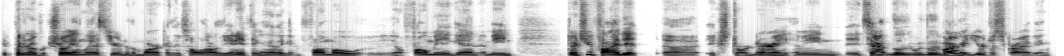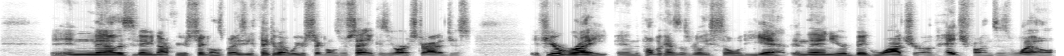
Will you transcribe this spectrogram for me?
they put in over a trillion last year into the market. They've sold hardly anything, and then they get FOMO, you know, foamy again. I mean, don't you find it uh, extraordinary. I mean, it's out the, the environment you're describing. And now this is maybe not from your signals, but as you think about what your signals are saying, because you are a strategist, if you're right and the public hasn't really sold yet, and then you're a big watcher of hedge funds as well,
